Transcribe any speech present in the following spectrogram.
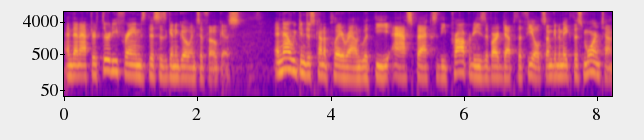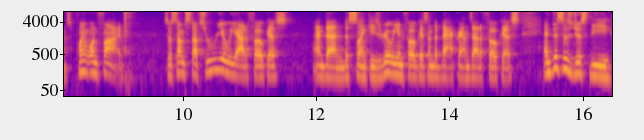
And then after 30 frames, this is going to go into focus. And now we can just kind of play around with the aspects, the properties of our depth of field. So I'm going to make this more intense, 0.15. So some stuff's really out of focus, and then the slinky's really in focus, and the background's out of focus. And this is just the,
